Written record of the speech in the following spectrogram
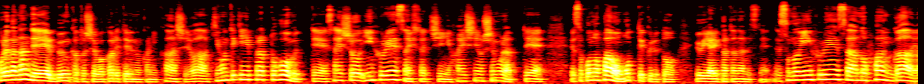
これがなんで文化として分かれてるのかに関しては、基本的にプラットフォームって最初インフルエンサーの人たちに配信をしてもらって、そこのファンを持ってくるというやり方なんですね。で、そのインフルエンサーのファンが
